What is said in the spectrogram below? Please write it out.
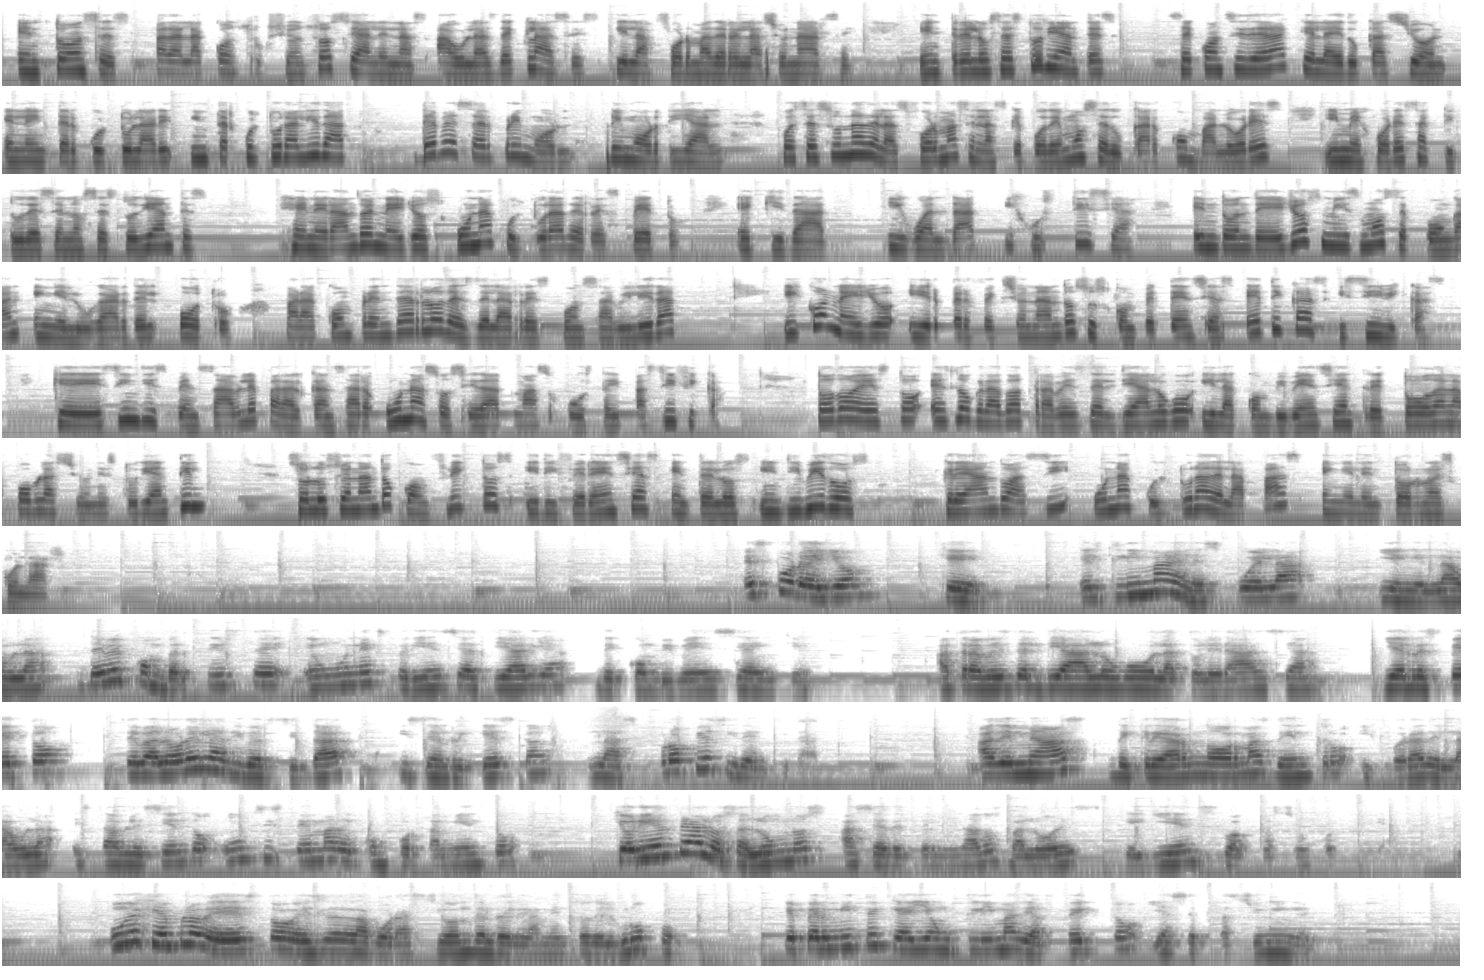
Entonces, para la construcción social en las aulas de clases y la forma de relacionarse entre los estudiantes, se considera que la educación en la interculturalidad debe ser primordial, pues es una de las formas en las que podemos educar con valores y mejores actitudes en los estudiantes, generando en ellos una cultura de respeto, equidad, igualdad y justicia, en donde ellos mismos se pongan en el lugar del otro para comprenderlo desde la responsabilidad y con ello ir perfeccionando sus competencias éticas y cívicas, que es indispensable para alcanzar una sociedad más justa y pacífica. Todo esto es logrado a través del diálogo y la convivencia entre toda la población estudiantil, solucionando conflictos y diferencias entre los individuos, creando así una cultura de la paz en el entorno escolar. Es por ello que el clima en la escuela y en el aula debe convertirse en una experiencia diaria de convivencia en que, a través del diálogo, la tolerancia y el respeto, se valore la diversidad y se enriquezcan las propias identidades. Además de crear normas dentro y fuera del aula, estableciendo un sistema de comportamiento que oriente a los alumnos hacia determinados valores que guíen su actuación cotidiana. Un ejemplo de esto es la elaboración del reglamento del grupo, que permite que haya un clima de afecto y aceptación en grupo.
